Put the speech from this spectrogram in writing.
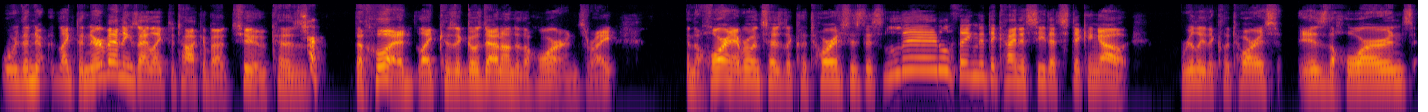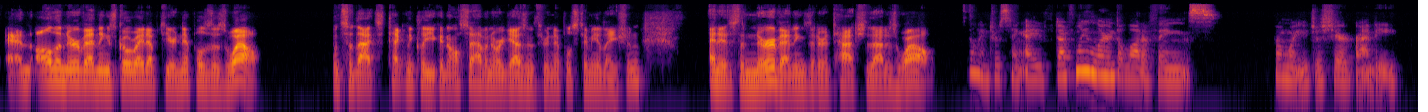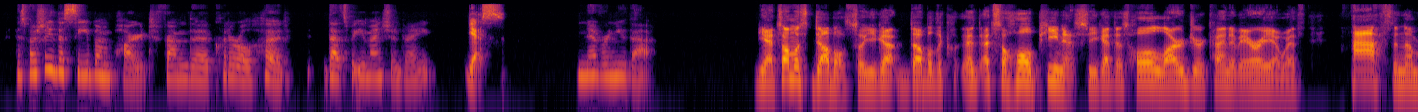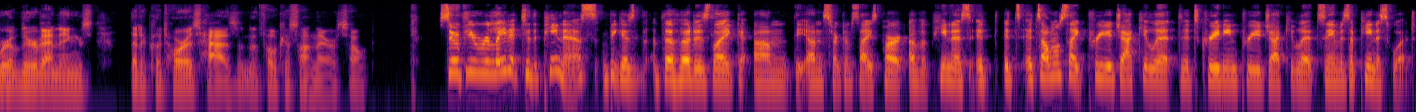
Or the like the nerve endings I like to talk about too, because sure. The hood, like, because it goes down onto the horns, right? And the horn, everyone says the clitoris is this little thing that they kind of see that's sticking out. Really, the clitoris is the horns, and all the nerve endings go right up to your nipples as well. And so that's technically you can also have an orgasm through nipple stimulation and it's the nerve endings that are attached to that as well. So interesting. I've definitely learned a lot of things from what you just shared, Brandi, especially the sebum part from the clitoral hood. That's what you mentioned, right? Yes. Never knew that. Yeah, it's almost double. So you got double the that's the whole penis. So you got this whole larger kind of area with half the number of nerve endings that a clitoris has and the focus on there. So so if you relate it to the penis, because the hood is like um, the uncircumcised part of a penis, it, it's it's almost like pre-ejaculate. It's creating pre-ejaculate, same as a penis would,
